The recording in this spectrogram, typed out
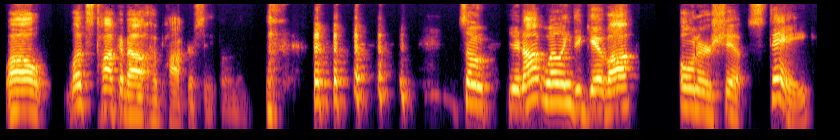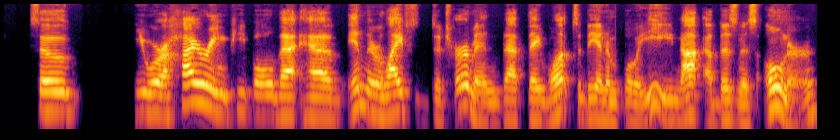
Well, let's talk about hypocrisy for a minute. so you're not willing to give up ownership stake. So you are hiring people that have in their life determined that they want to be an employee, not a business owner.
